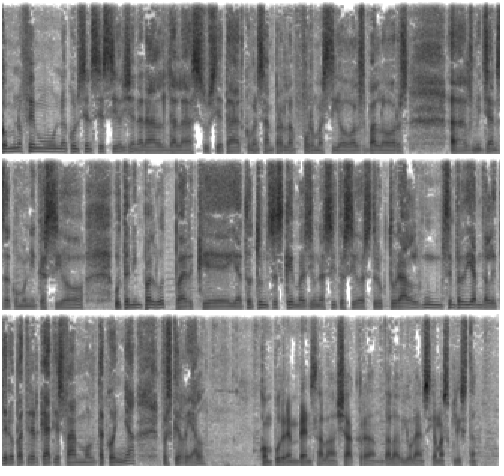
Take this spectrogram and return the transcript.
Com no fem una conscienciació general de la societat, començant per la formació, els valors, eh, els mitjans de comunicació, ho tenim pelut perquè hi ha tots uns esquemes i una situació estructural. Sempre diem de l'heteropatriarcat i es fa molta conya, però és que és real. Com podrem vèncer la xacra de la violència masclista?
